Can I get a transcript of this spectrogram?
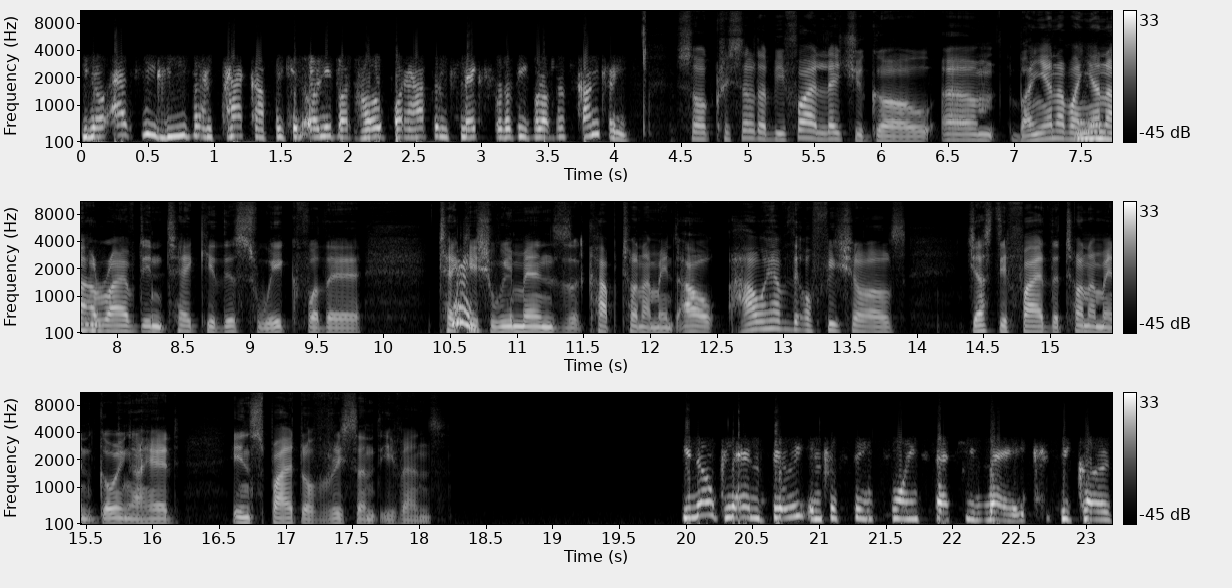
you know, as we leave and pack up, we can only but hope what happens next for the people of this country. So, Chriselda, before I let you go, um, Banyana Banyana mm. arrived in Turkey this week for the Turkish Women's Cup tournament. How how have the officials justified the tournament going ahead in spite of recent events? You know, Glenn, very interesting point that you make because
